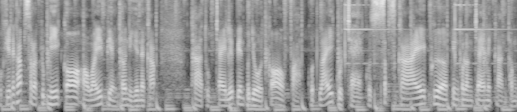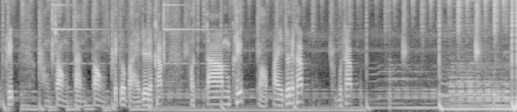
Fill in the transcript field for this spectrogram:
โอเคนะครับสำหรับคลิปนี้ก็เอาไว้เพียงเท่านี้นะครับ ถ้าถูกใจหรือเป็นประโยชน์ก็ฝากกดไลค์ กดแชร์ กด Subscribe เพื่อเป็นกำลังใจในการทำคลิปของจ้องจันต้องเป็นตัวบายด้วยนะครับ ฝากติดตามคลิปต่อไปด้วยนะครับ ขอบคุณครับ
